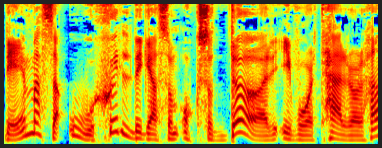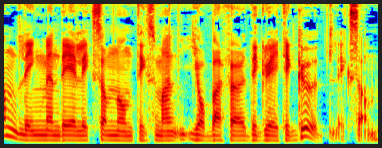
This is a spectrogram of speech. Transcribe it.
det är en massa oskyldiga som också dör i vår terrorhandling men det är liksom någonting som man jobbar för the greater good. Liksom.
